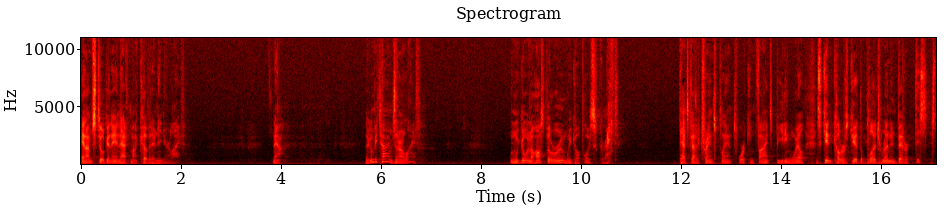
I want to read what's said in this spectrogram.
and I'm still going to enact my covenant in your life. Now, there are going to be times in our life when we go in a hospital room, we go, boy, it's great. Dad's got a transplant, it's working fine, it's beating well, skin color's good, the blood's running better. This is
